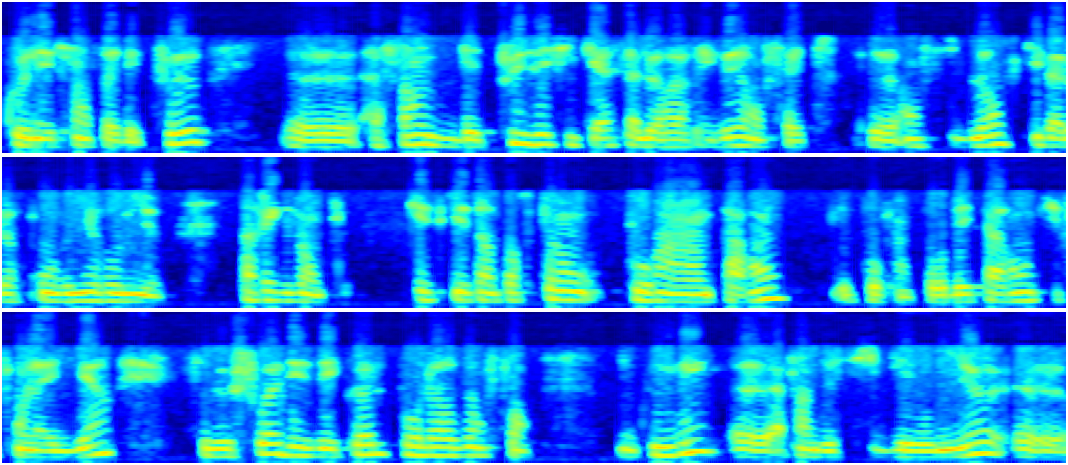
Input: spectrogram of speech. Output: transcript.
connaissance avec eux, afin d'être plus efficace à leur arrivée en fait, en ciblant ce qui va leur convenir au mieux. Par exemple, qu'est-ce qui est important pour un parent pour, des parents qui font la LIA, c'est le choix des écoles pour leurs enfants. Donc nous, euh, afin de cibler au mieux, euh,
